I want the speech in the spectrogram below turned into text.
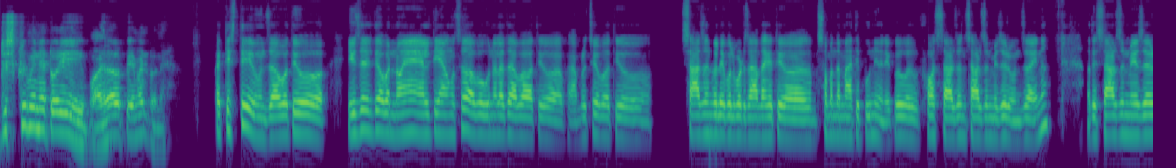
डिस्क्रिमिनेटोरी भएन र पेमेन्ट हुने? त्यस्तै हुन्छ। अब त्यो युजली त्यो अब नयाँ एलटी आउँछ अब उनीहरूलाई त अब त्यो हाम्रो चाहिँ अब त्यो सार्जनको लेभलबाट जाँदाखेरि त्यो सबभन्दा माथि पुग्ने भनेको फर्स्ट सार्जन सार्जन मेजर हुन्छ होइन? त्यो सार्जन मेजर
